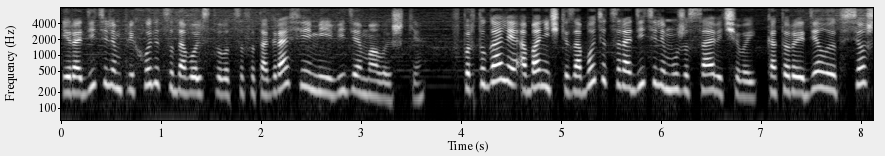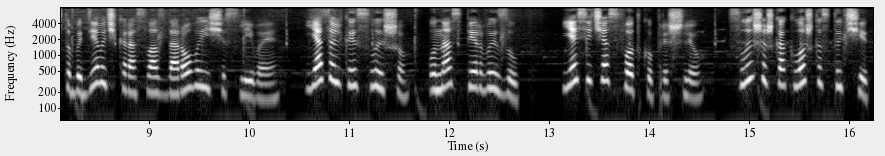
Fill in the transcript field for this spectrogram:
и родителям приходится довольствоваться фотографиями и видео малышки. В Португалии об Анечке заботятся родители мужа Савичевой, которые делают все, чтобы девочка росла здоровой и счастливая. Я только и слышу, у нас первый зуб. Я сейчас фотку пришлю. Слышишь, как ложка стучит?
